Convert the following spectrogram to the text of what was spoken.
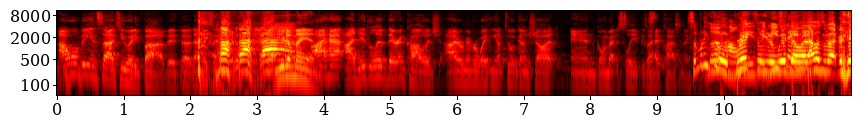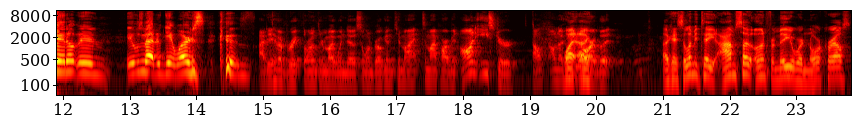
I won't be inside 285 if uh, that makes any difference. You're the man. I had I did live there in college. I remember waking up to a gunshot and going back to sleep because I had class the next. Somebody Look, threw a brick homies, through if your you window, stay and I in- was about to head up, and it was about to get worse. Cause I did have a brick thrown through my window. Someone broke into my to my apartment on Easter. I don't, I don't know who Wait, you I- are, but Okay, so let me tell you, I'm so unfamiliar where Norcross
